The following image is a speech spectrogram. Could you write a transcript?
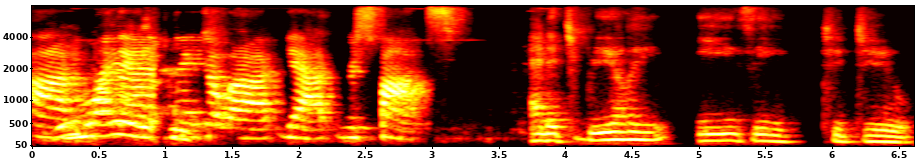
um, more than amygdala, yeah, response. And it's really easy to do.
